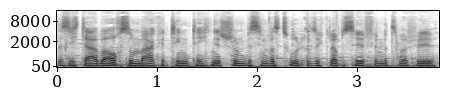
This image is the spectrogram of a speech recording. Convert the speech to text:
dass sich da aber auch so marketingtechnisch schon ein bisschen was tut. Also ich glaube, es hilft, wenn du zum Beispiel,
